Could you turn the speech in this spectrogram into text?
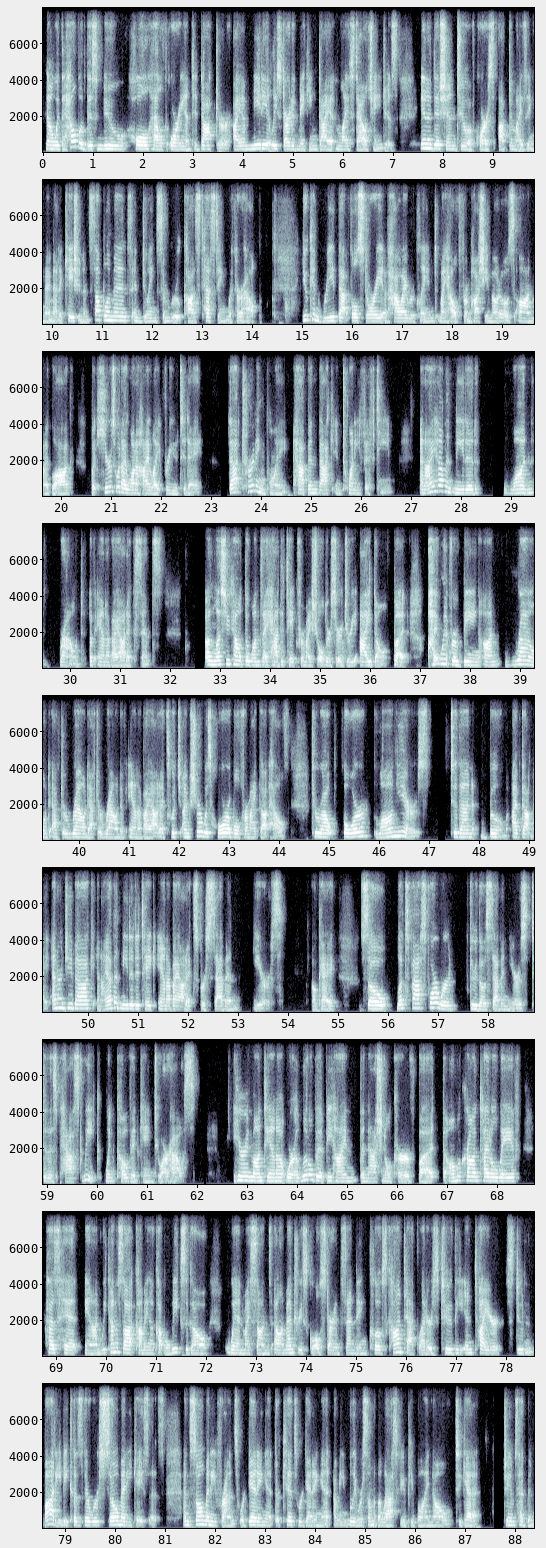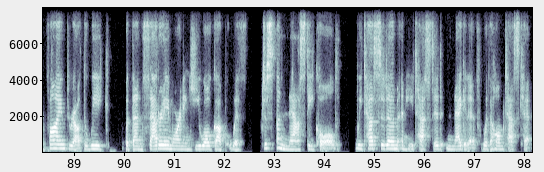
Now, with the help of this new whole health oriented doctor, I immediately started making diet and lifestyle changes, in addition to, of course, optimizing my medication and supplements and doing some root cause testing with her help. You can read that full story of how I reclaimed my health from Hashimoto's on my blog, but here's what I want to highlight for you today. That turning point happened back in 2015, and I haven't needed one round of antibiotics since. Unless you count the ones I had to take for my shoulder surgery, I don't. But I went from being on round after round after round of antibiotics, which I'm sure was horrible for my gut health throughout four long years, to then boom, I've got my energy back and I haven't needed to take antibiotics for seven years. Okay. So let's fast forward through those seven years to this past week when COVID came to our house. Here in Montana, we're a little bit behind the national curve, but the Omicron tidal wave has hit, and we kind of saw it coming a couple weeks ago when my son's elementary school started sending close contact letters to the entire student body because there were so many cases and so many friends were getting it, their kids were getting it. I mean, really were some of the last few people I know to get it. James had been fine throughout the week, but then Saturday morning, he woke up with just a nasty cold. We tested him and he tested negative with a home test kit.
